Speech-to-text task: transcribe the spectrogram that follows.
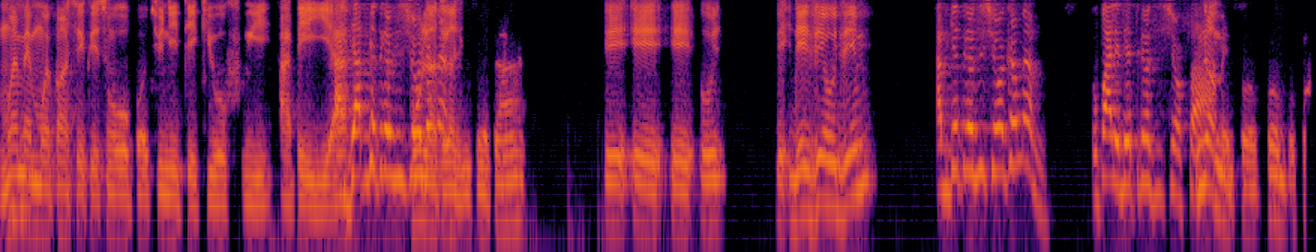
Mwen mèm mwen pense ke son opotunite ki ofri a peyi a pou lan transisyon. E ou dim? Abge transisyon kan mèm? Ou pale de transisyon sa? Non men, pou pou pou pou.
